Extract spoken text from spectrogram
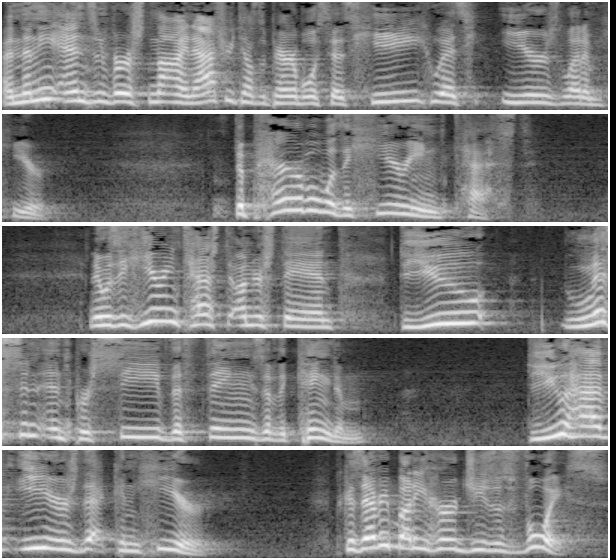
And then he ends in verse 9. After he tells the parable, he says, He who has ears, let him hear. The parable was a hearing test. And it was a hearing test to understand do you listen and perceive the things of the kingdom? Do you have ears that can hear? Because everybody heard Jesus' voice,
